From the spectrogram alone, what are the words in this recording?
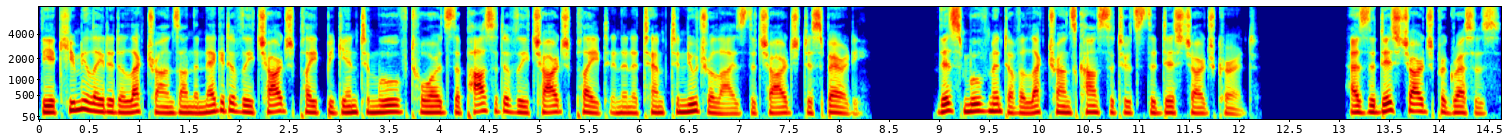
the accumulated electrons on the negatively charged plate begin to move towards the positively charged plate in an attempt to neutralize the charge disparity. This movement of electrons constitutes the discharge current. As the discharge progresses,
